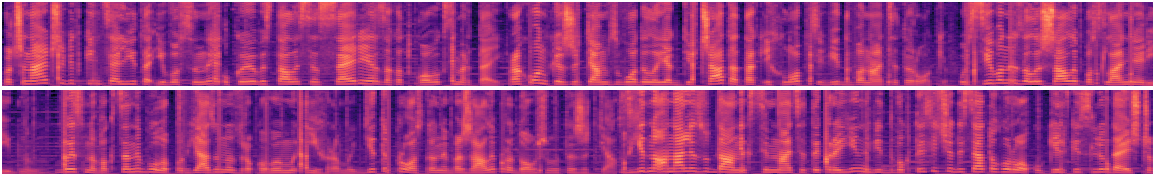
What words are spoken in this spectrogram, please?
Починаючи від кінця літа і восени, у Києві сталася серія загадкових смертей. Рахунки з життям зводили як дівчата, так і хлопці від 12 років. Усі вони залишали послання рідним. Висновок це не було пов'язано з роковими іграми. Діти просто не бажали продовжувати життя. Згідно аналізу даних з 17 країн, від 2010 року кількість людей, що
